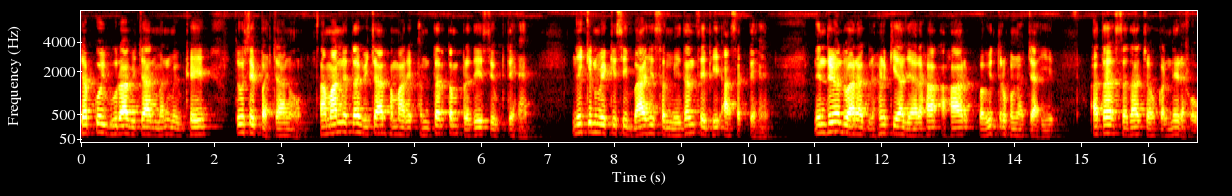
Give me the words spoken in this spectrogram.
जब कोई बुरा विचार मन में उठे तो उसे पहचानो। सामान्यतः विचार हमारे अंतरतम प्रदेश से उठते हैं, लेकिन वे किसी बाह्य संवेदन से भी आ सकते हैं। इंद्रियों द्वारा ग्रहण किया जा रहा आहार पवित्र होना चाहिए, अतः सदा चौकन्ने रहो।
